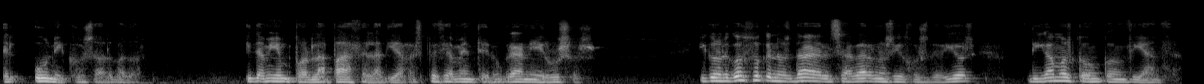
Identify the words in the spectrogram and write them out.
el único Salvador. Y también por la paz en la tierra, especialmente en Ucrania y rusos. Y con el gozo que nos da el sabernos hijos de Dios, digamos con confianza,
